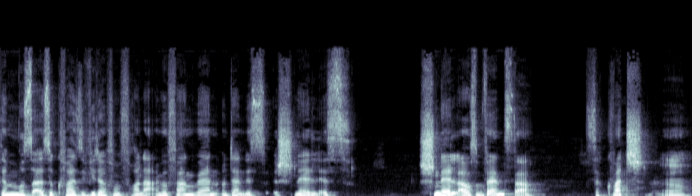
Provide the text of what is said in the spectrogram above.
Dann muss also quasi wieder von vorne angefangen werden und dann ist schnell ist schnell aus dem Fenster. ist doch Quatsch. Ja,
